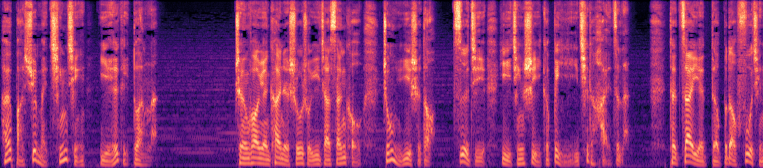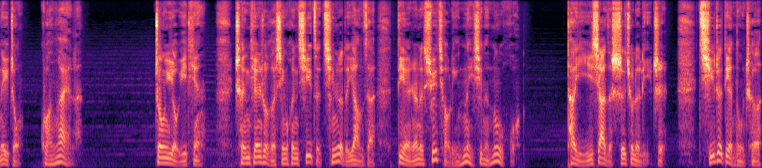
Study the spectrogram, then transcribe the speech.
还要把血脉亲情也给断了。陈方远看着叔叔一家三口，终于意识到。自己已经是一个被遗弃的孩子了，他再也得不到父亲那种关爱了。终于有一天，陈天硕和新婚妻子亲热的样子点燃了薛巧玲内心的怒火，他一下子失去了理智，骑着电动车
